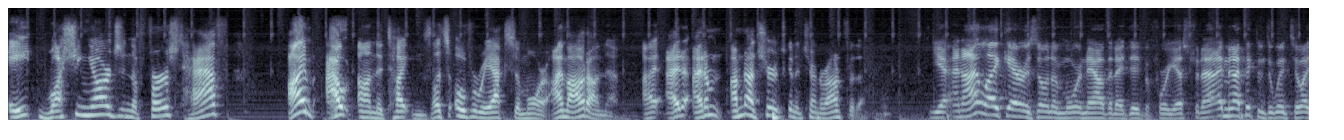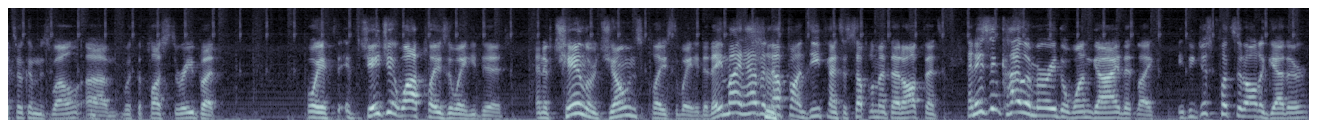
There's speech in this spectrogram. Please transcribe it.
eight rushing yards in the first half. I'm out on the Titans. Let's overreact some more. I'm out on them. I, I, I don't. I'm not sure it's going to turn around for them. Yeah, and I like Arizona more now than I did before yesterday. I mean, I picked them to win too. I took them as well um, with the plus three. But boy, if, if J.J. Watt plays the way he did, and if Chandler Jones plays the way he did, they might have enough on defense to supplement that offense. And isn't Kyler Murray the one guy that, like, if he just puts it all together,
